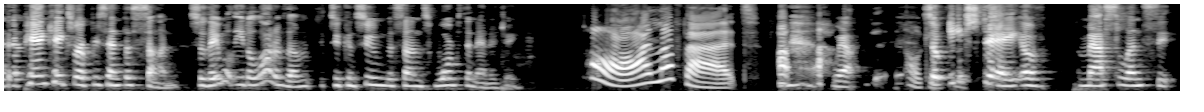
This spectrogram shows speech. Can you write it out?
said that pancakes represent the sun, so they will eat a lot of them to consume the sun's warmth and energy. Oh, I love that. Well, okay. so each day of Maslenitsa,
